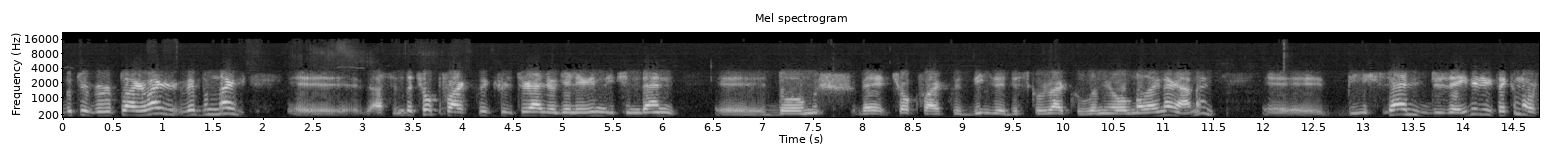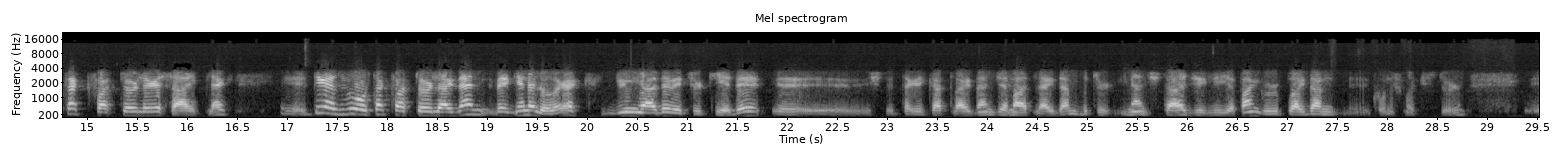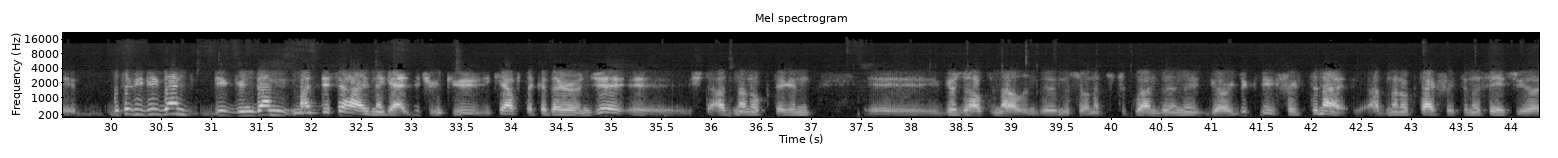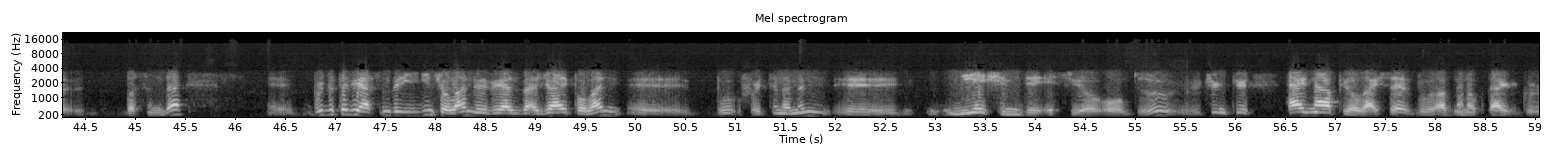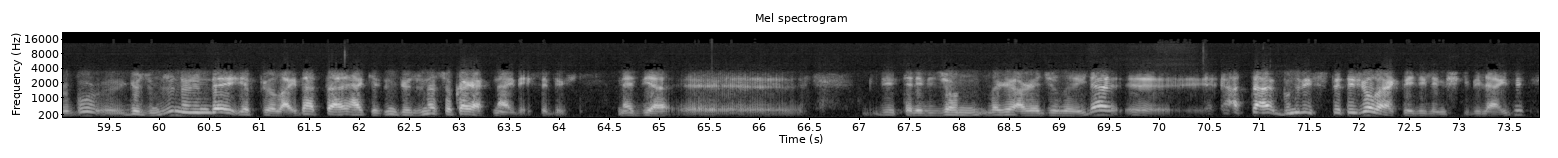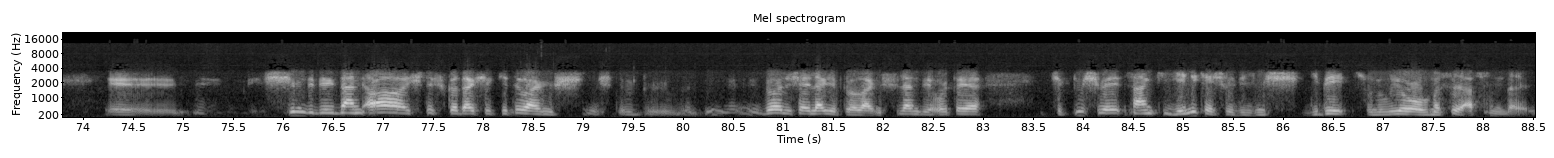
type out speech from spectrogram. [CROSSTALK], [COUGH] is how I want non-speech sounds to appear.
bu tür gruplar var ve bunlar aslında çok farklı kültürel ögelerin içinden e, doğmuş ve çok farklı dil ve diskurlar kullanıyor olmalarına rağmen e, bilişsel düzeyde bir takım ortak faktörlere sahipler. E, biraz bu ortak faktörlerden ve genel olarak dünyada ve Türkiye'de e, işte tarikatlardan, cemaatlerden bu tür inanç tacirliği yapan gruplardan e, konuşmak istiyorum. E, bu tabii birden bir gündem maddesi haline geldi. Çünkü iki hafta kadar önce e, işte Adnan Oktar'ın e, gözaltına alındığını sonra tutuklandığını gördük. Bir fırtına Adnan Oktar fırtınası esiyor basında. burada tabii aslında ilginç olan ve biraz da acayip olan bu fırtınanın niye şimdi esiyor olduğu. Çünkü her ne yapıyorlarsa bu Adnan Oktar grubu e, gözümüzün önünde yapıyorlardı. Hatta herkesin gözüne sokarak neredeyse bir medya e, televizyonları aracılığıyla e, hatta bunu bir strateji olarak belirlemiş gibilerdi. E, şimdi birden aa işte şu kadar şirketi varmış işte böyle şeyler yapıyorlarmış filan diye ortaya çıkmış ve sanki yeni keşfedilmiş gibi sunuluyor olması aslında e,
